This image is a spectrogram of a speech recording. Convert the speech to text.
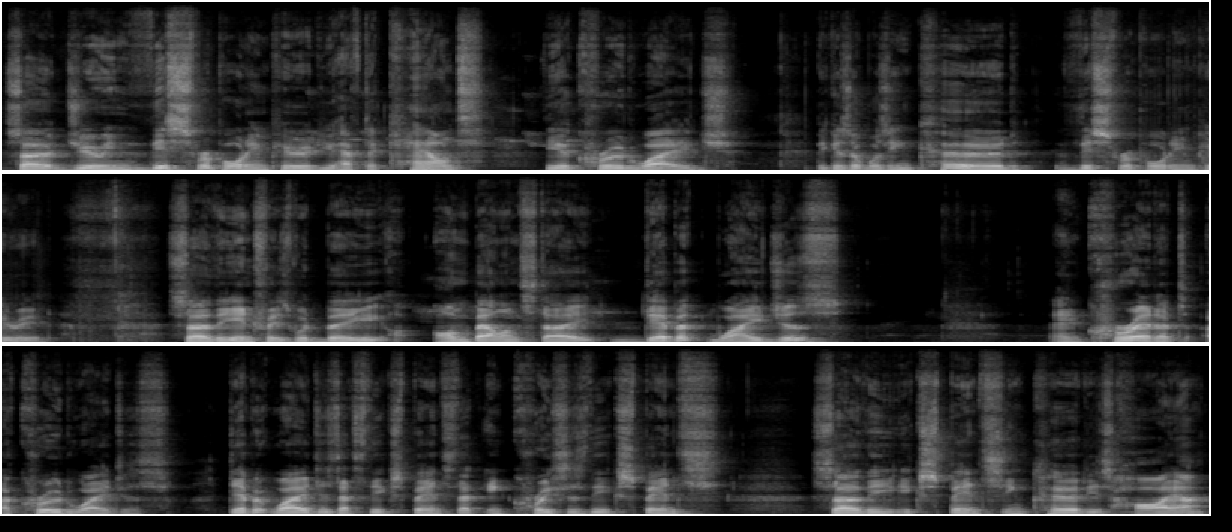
So during this reporting period, you have to count the accrued wage because it was incurred this reporting period. So the entries would be on balance day, debit wages and credit accrued wages. Debit wages, that's the expense, that increases the expense. So the expense incurred is higher.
